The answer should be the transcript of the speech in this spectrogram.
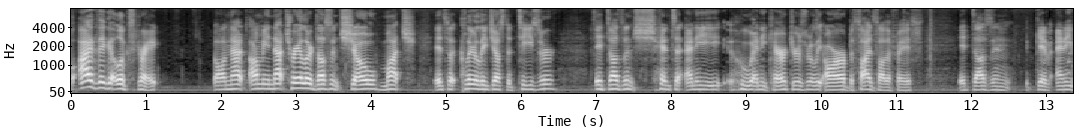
Well, I think it looks great. On that, I mean, that trailer doesn't show much. It's a, clearly just a teaser. It doesn't hint at any who any characters really are besides Leatherface. It doesn't give any.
